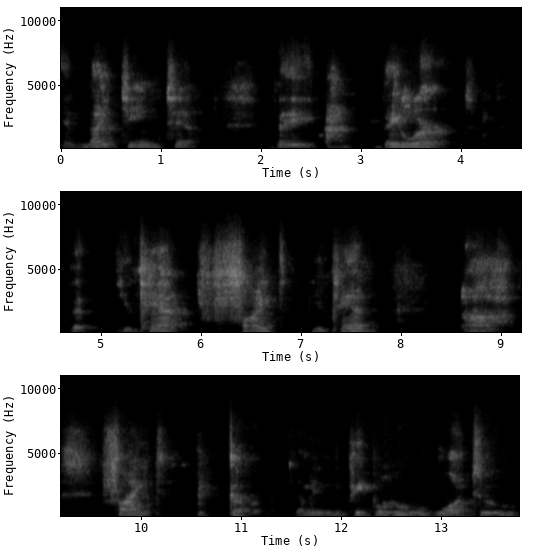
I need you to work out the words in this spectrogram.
in 1910, they, they learned that you can't fight, you can't uh, fight the government. I mean, the people who want to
